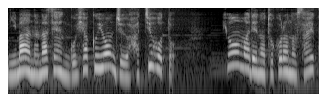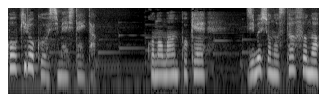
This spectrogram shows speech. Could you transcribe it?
27,548歩と今日までのところの最高記録を示していた。この万歩計、事務所のスタッフが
